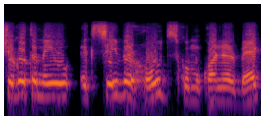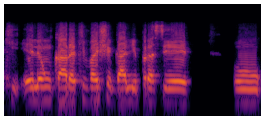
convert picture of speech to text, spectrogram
Chegou também o Xavier Rhodes como cornerback. Ele é um cara que vai chegar ali para ser o,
